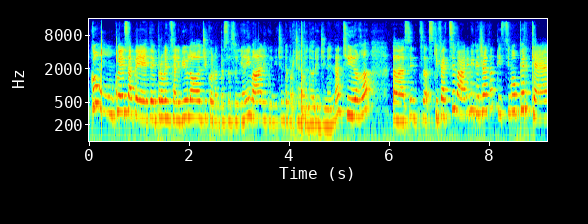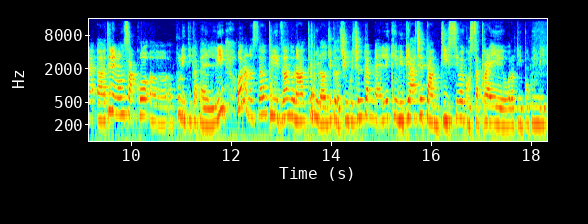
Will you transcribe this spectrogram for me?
Comunque sapete provenzale biologico non testa sugli animali quindi 100% d'origine nature Uh, senza schifezze varie mi piaceva tantissimo perché uh, teneva un sacco uh, puliti i capelli. Ora non sto utilizzando un altro biologico da 500 ml che mi piace tantissimo e costa 3 euro tipo quindi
